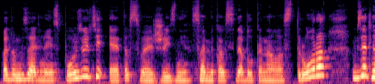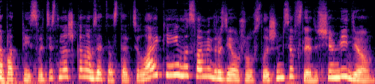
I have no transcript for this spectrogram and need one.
Поэтому обязательно используйте это в своей жизни. С вами, как всегда, был канал Астрора. Обязательно подписывайтесь на наш канал, обязательно ставьте лайки, и мы с вами, друзья, уже услышимся в следующем видео.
